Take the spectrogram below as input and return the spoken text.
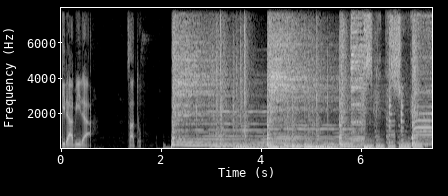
Bira bira. Zatu. Askatasun garaia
